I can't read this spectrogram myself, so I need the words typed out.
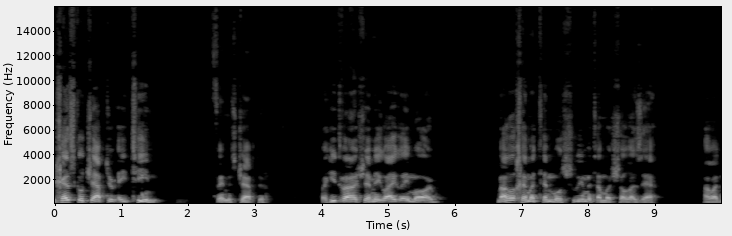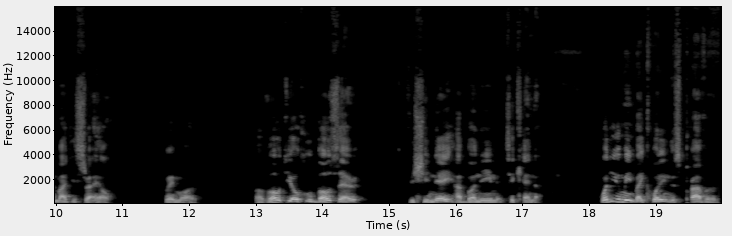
Yechezkel chapter 18, famous chapter. Vahidva Hashem Elai Leimar, Malachem atem moshlim et hamashal hazeh, al admat Yisrael. Leimar. Avot yochlu boser, v'shinei habanim tikena. What do you mean by quoting this proverb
